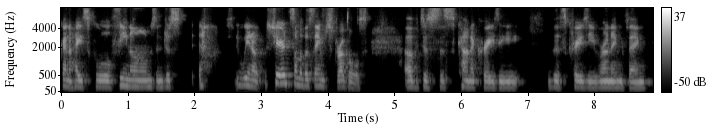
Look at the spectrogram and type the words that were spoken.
kind of high school phenoms, and just you know shared some of the same struggles of just this kind of crazy this crazy running thing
